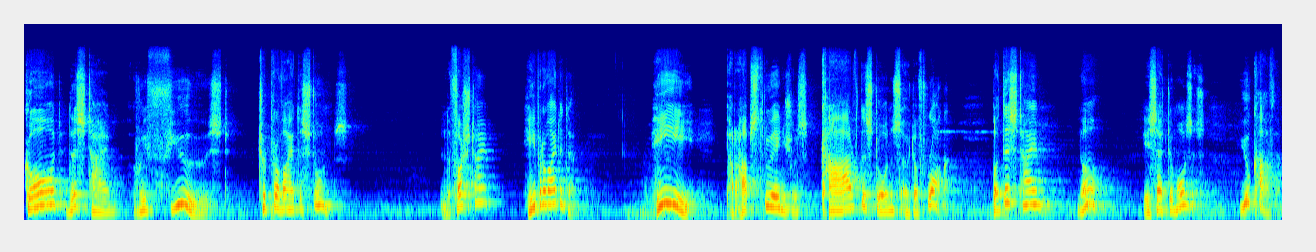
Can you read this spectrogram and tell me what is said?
God this time refused to provide the stones. In the first time, He provided them. He, perhaps through angels, carved the stones out of rock. But this time, no. He said to Moses, You carve them.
